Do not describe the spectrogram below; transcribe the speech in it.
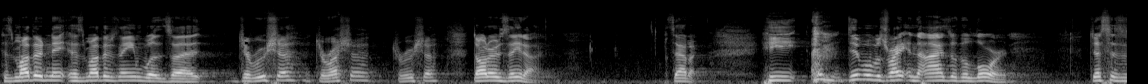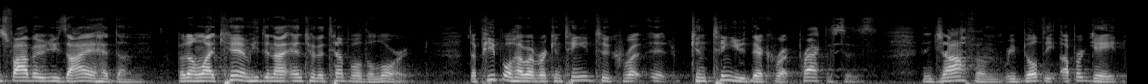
His mother na- his mother's name was uh, Jerusha, Jerusha, Jerusha, daughter of Zadok. Zadok. He did what was right in the eyes of the Lord, just as his father Uzziah had done. But unlike him, he did not enter the temple of the Lord. The people, however, continued, to corrupt, continued their corrupt practices. And Jotham rebuilt the upper gate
